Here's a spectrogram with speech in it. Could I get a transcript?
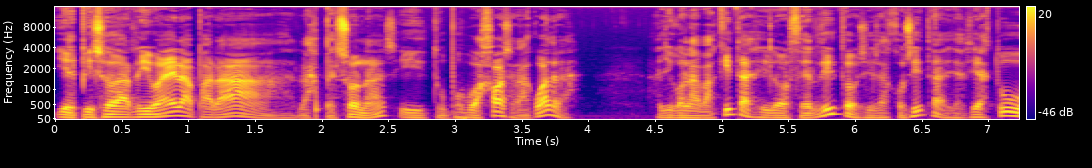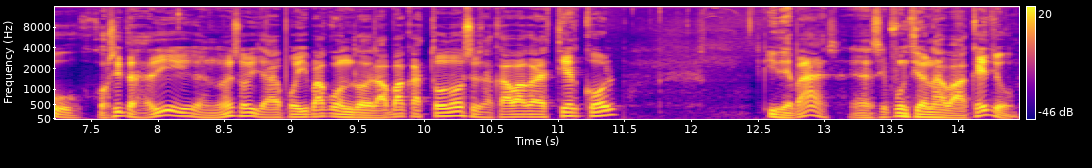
y el piso de arriba era para las personas, y tú pues bajabas a la cuadra, allí con las vaquitas y los cerditos y esas cositas, y hacías tú cositas allí, ¿no? Eso, ya pues iba con lo de las vacas todo, se sacaba el estiércol, y demás. Así funcionaba aquello.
